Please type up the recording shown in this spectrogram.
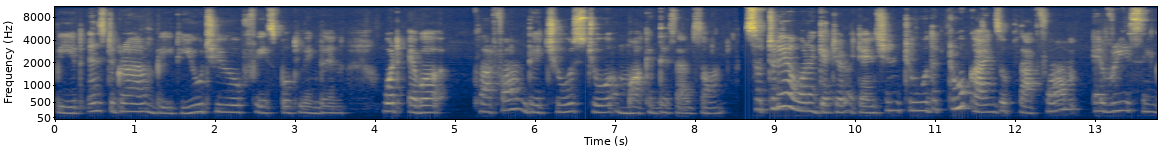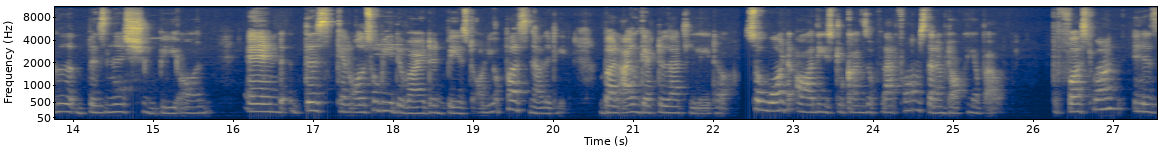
be it Instagram, be it YouTube, Facebook, LinkedIn, whatever platform they choose to market themselves on. So today I want to get your attention to the two kinds of platform every single business should be on. And this can also be divided based on your personality, but I'll get to that later. So, what are these two kinds of platforms that I'm talking about? The first one is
